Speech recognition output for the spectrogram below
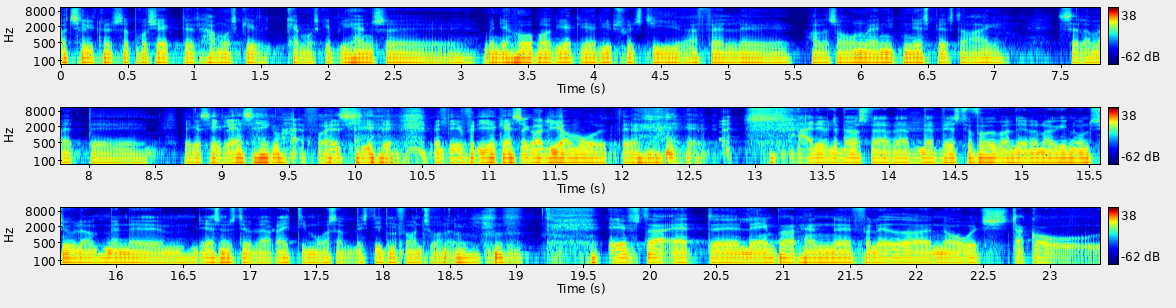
at tilknytte sig projektet har måske, kan måske blive hans. Øh, men jeg håber virkelig, at Ipswich de i hvert fald øh, holder sig oven vand i den næstbedste række selvom at, øh, jeg kan se, at Lasse ikke mig for, at jeg siger det, men det er fordi, jeg kan så godt lide området. Nej, det ville også være, være, være bedst for fodbold, det er der nok ikke nogen tvivl om, men øh, jeg synes, det ville være rigtig morsomt, hvis de lige får en tur ned. Efter at øh, Lambert han øh, forlader Norwich, der går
